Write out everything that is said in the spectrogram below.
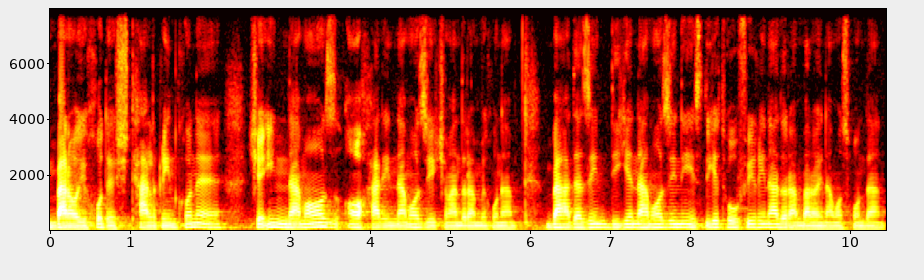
برای خودش تلقین کنه که این نماز آخرین نمازیه که من دارم می‌خونم. بعد از این دیگه نمازی نیست دیگه توفیقی ندارم برای نماز خوندن.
